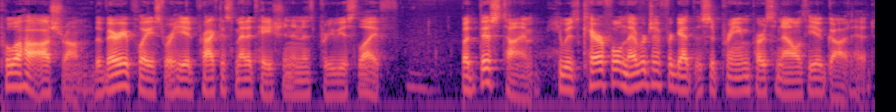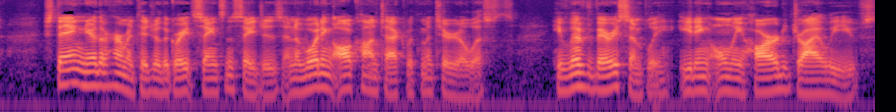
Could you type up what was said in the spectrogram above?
Pulaha Ashram, the very place where he had practiced meditation in his previous life. But this time, he was careful never to forget the Supreme Personality of Godhead, staying near the hermitage of the great saints and sages and avoiding all contact with materialists. He lived very simply, eating only hard, dry leaves.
